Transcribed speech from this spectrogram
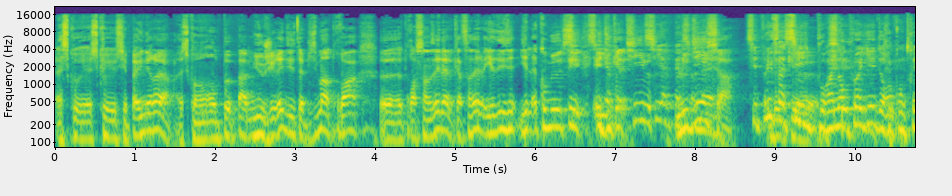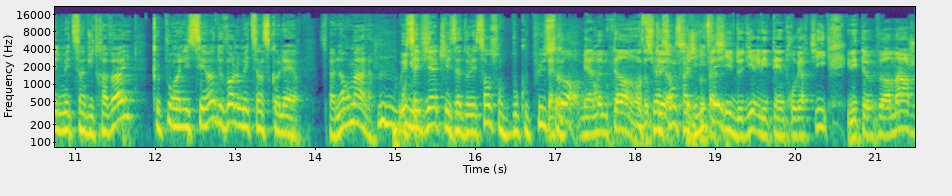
Est-ce que est-ce que c'est pas une erreur? Est-ce qu'on peut pas mieux gérer des établissements à 3 300 euh, élèves, 400 élèves? Il y, a des, il y a la communauté éducative le dit ça. C'est plus facile euh, pour un employé de rencontrer le médecin du travail que pour un lycéen de voir le médecin scolaire. C'est pas normal. Mmh. On sait bien que les adolescents sont beaucoup plus. D'accord, mais en même temps, docteur, c'est un peu facile de dire il était introverti, il était un peu en marge,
